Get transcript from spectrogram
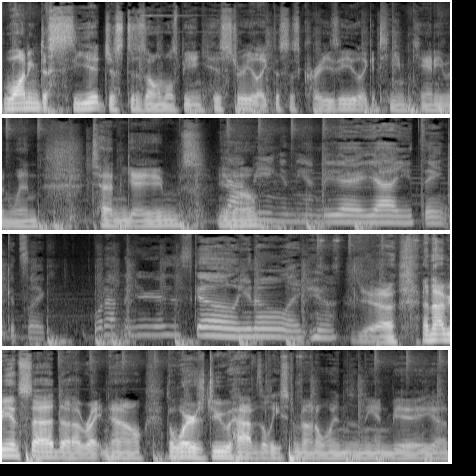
wanting to see it just as almost being history. Like this is crazy. Like a team can't even win 10 games. You yeah, know, being in the NBA, yeah, you think it's like what happened to your guys' skill, you know, like yeah. Yeah, and that being said, uh, right now the Warriors do have the least amount of wins in the NBA. Uh,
